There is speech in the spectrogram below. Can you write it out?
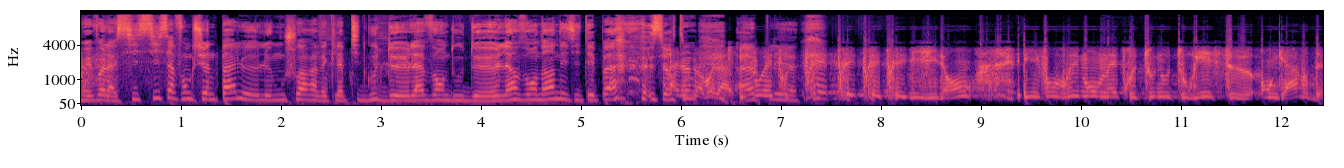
Mais voilà, si, si ça fonctionne pas, le, le mouchoir avec la petite goutte de lavande ou de lavandin, n'hésitez pas surtout. Ah non, non, voilà, il faut être euh, très très très très vigilant et il faut vraiment mettre tous nos touristes euh, en garde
